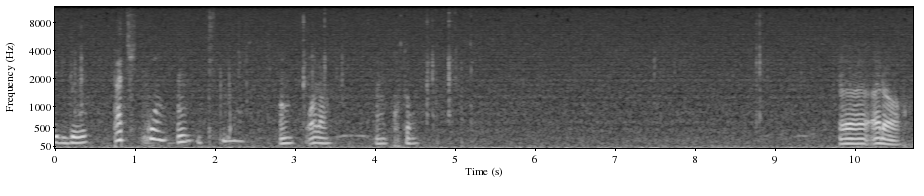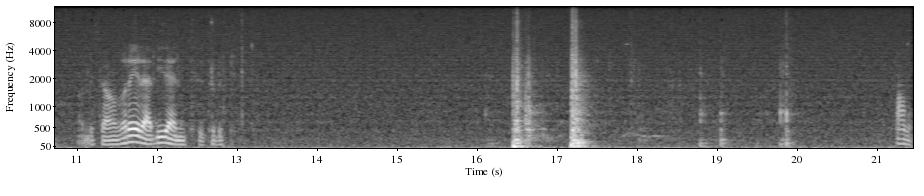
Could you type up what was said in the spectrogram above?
les vidéos. Pas dites-moi, hein, dites-moi. Hein, voilà, c'est important. Euh, alors, ah, mais c'est un vrai labyrinthe ce truc. Pardon.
